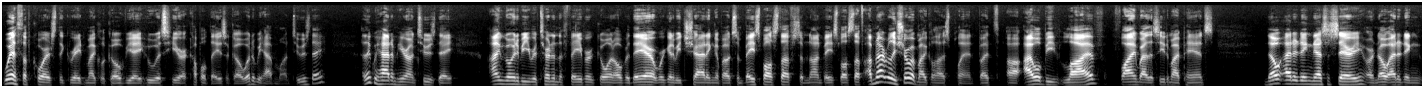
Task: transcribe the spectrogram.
with, of course, the great Michael Govier, who was here a couple days ago. What did we have him on Tuesday? I think we had him here on Tuesday. I'm going to be returning the favor, going over there. We're going to be chatting about some baseball stuff, some non-baseball stuff. I'm not really sure what Michael has planned, but uh, I will be live, flying by the seat of my pants, No editing necessary or no editing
